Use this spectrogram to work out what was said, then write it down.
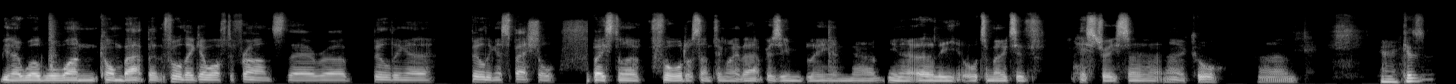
you know World War One combat. But before they go off to France, they're uh, building a building a special based on a Ford or something like that, presumably, and uh, you know early automotive history. So, oh, cool. Because um,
